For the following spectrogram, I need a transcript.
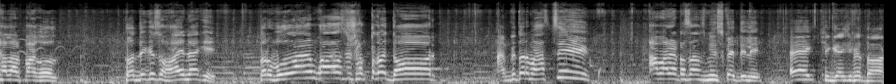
শালার পাগল। তোর দেখে কিছু হয় নাকি? তোর বললাম কলা গাছে শক্ত করে ধর। আমি কি তোর মারছি? আবার একটা চান্স মিস করে দিলি। এই শিগগির শিখে ধর।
